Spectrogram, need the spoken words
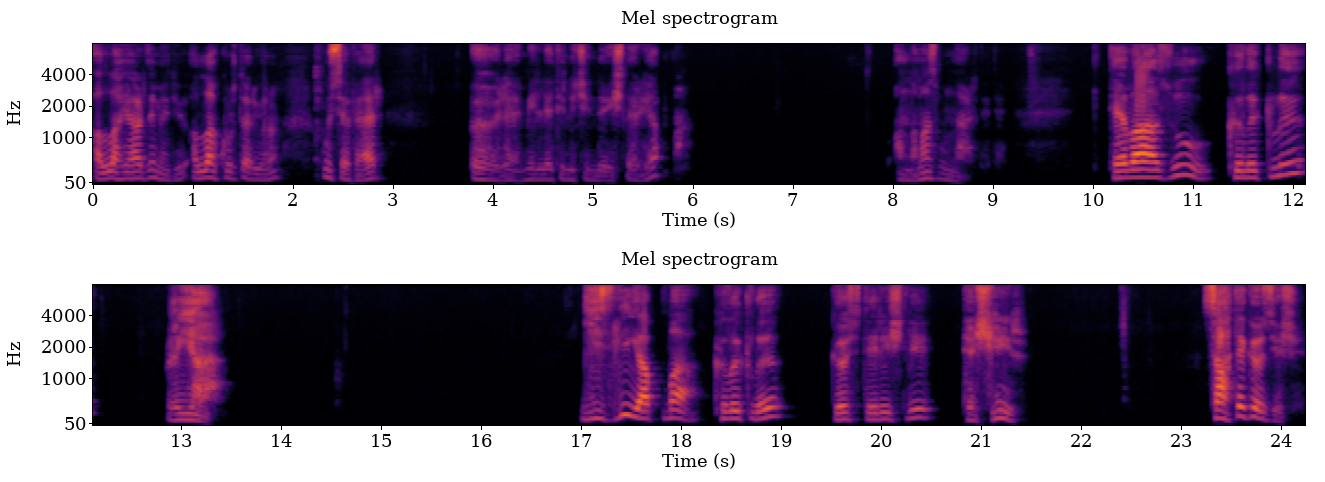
Allah yardım ediyor. Allah kurtarıyor onu. Bu sefer öyle milletin içinde işler yapma. Anlamaz bunlar dedi. Tevazu, kılıklı, riya. Gizli yapma, kılıklı, gösterişli, teşhir. Sahte gözyaşı,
